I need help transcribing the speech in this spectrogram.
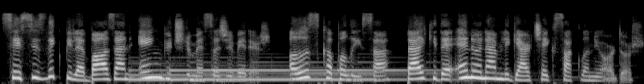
Sessizlik bile bazen en güçlü mesajı verir. Ağız kapalıysa belki de en önemli gerçek saklanıyordur.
